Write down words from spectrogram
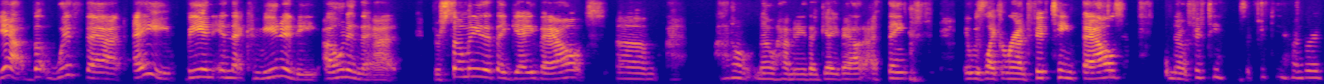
Yeah, but with that a being in that community, owning that, there's so many that they gave out. Um, I don't know how many they gave out. I think it was like around fifteen thousand. No, fifteen. Was it fifteen hundred?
